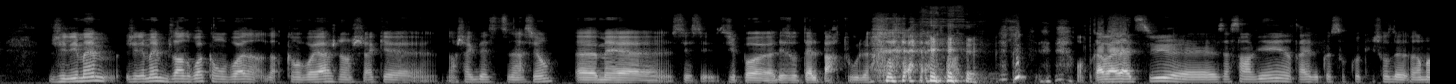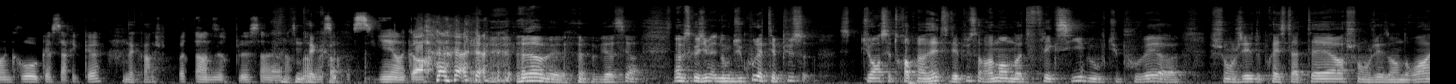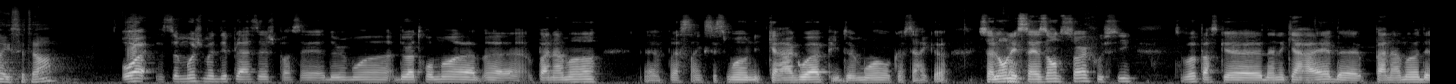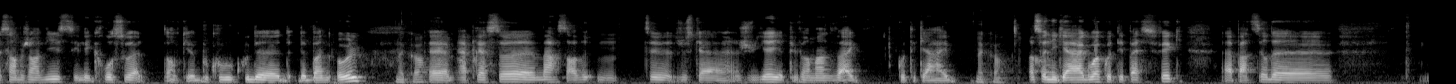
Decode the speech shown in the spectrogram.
j'ai les mêmes j'ai les mêmes endroits qu'on voit qu'on voyage dans chaque euh, dans chaque destination. Mais c'est c'est j'ai pas des hôtels partout là. on travaille là-dessus, euh, ça s'en vient, on travaille de quoi sur quoi quelque chose de vraiment gros au Costa Rica. D'accord. Je peux pas t'en dire plus hein, en ce moment, D'accord. c'est pas signé encore. non, mais bien sûr. Non, parce que donc du coup là, t'es plus durant ces trois premières années, t'étais plus vraiment en mode flexible où tu pouvais euh, changer de prestataire, changer d'endroit, etc. Ouais, ça. Moi, je me déplaçais. Je passais deux mois, deux à trois mois euh, au Panama, à peu près cinq, six mois au Nicaragua, puis deux mois au Costa Rica. Selon les saisons de surf aussi, tu vois, parce que dans les Caraïbes, euh, Panama, décembre, janvier, c'est les gros swells. Donc, il y a beaucoup, beaucoup de, de, de bonnes houles. D'accord. Euh, mais après ça, mars, avril, mm, jusqu'à juillet, il n'y a plus vraiment de vagues côté Caraïbes. D'accord. Ensuite, Nicaragua, côté Pacifique, à partir de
